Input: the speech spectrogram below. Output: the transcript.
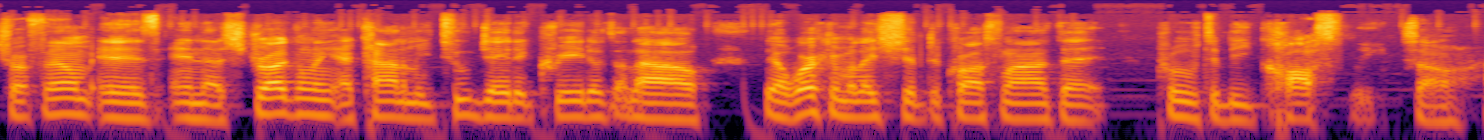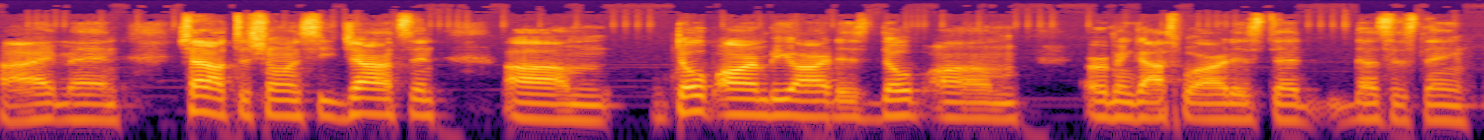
short film is in a struggling economy, two jaded creatives allow their working relationship to cross lines that prove to be costly. So, all right, man. Shout out to Sean C. Johnson, um, dope R&B artist, dope um, urban gospel artist that does his thing.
